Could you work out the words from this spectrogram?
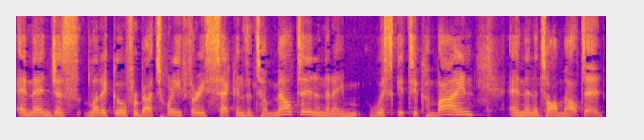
and then just let it go for about 20, 30 seconds until melted. And then I whisk it to combine and then it's all melted.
